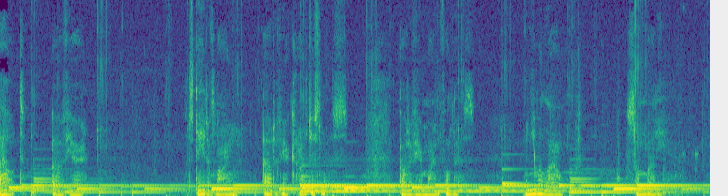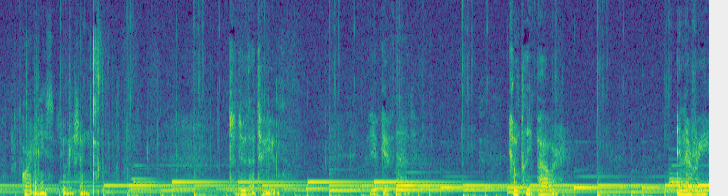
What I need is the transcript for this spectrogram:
out of your state of mind, out of your consciousness, out of your mindfulness. When you allow somebody or any situation to do that to you, you give that complete power in every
